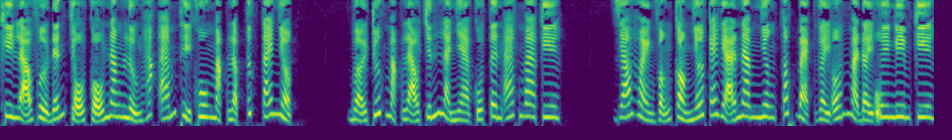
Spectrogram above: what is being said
khi lão vừa đến chỗ cổ năng lượng hắc ám thì khuôn mặt lập tức tái nhợt. Bởi trước mặt lão chính là nhà của tên ác ma kia. Giáo hoàng vẫn còn nhớ cái gã nam nhân tóc bạc gầy ốm mà đầy uy nghiêm kia.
